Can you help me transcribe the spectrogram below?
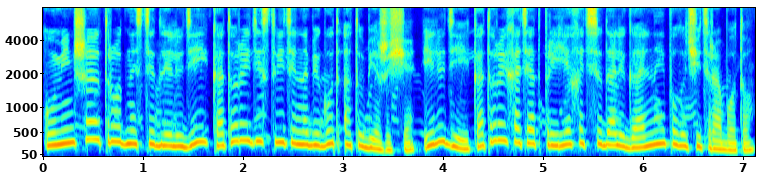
уменьшают трудности для людей, которые действительно бегут от убежища, и людей, которые хотят приехать сюда легально и получить работу.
